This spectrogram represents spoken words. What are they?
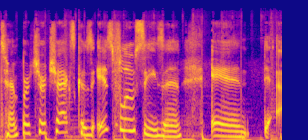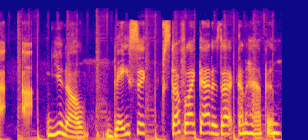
temperature checks? Because it's flu season and, uh, uh, you know, basic stuff like that. Is that going to happen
